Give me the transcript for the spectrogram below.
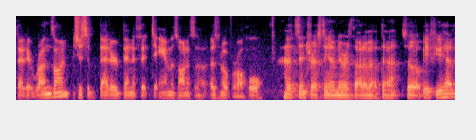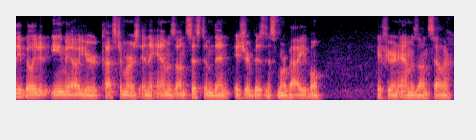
that it runs on, it's just a better benefit to Amazon as, a, as an overall whole. That's interesting. I've never thought about that. So if you have the ability to email your customers in the Amazon system, then is your business more valuable if you're an Amazon seller?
